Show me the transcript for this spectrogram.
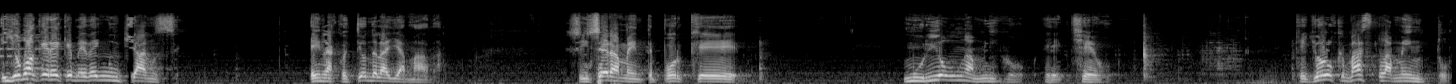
Y yo voy a querer que me den un chance en la cuestión de la llamada. Sinceramente, porque murió un amigo, eh, Cheo, que yo lo que más lamento,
